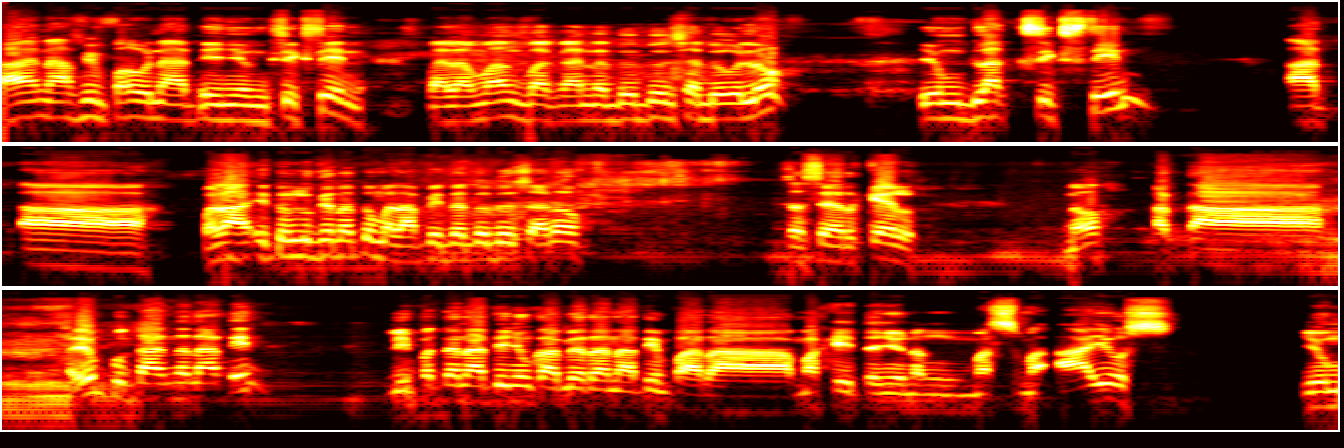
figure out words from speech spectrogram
Hanapin pa po natin yung 16. Malamang baka nandoon sa dulo yung Block 16. At ah, wala, itong lugar na to malapit na to doon sa ano, sa circle. No? At ah, ayun, puntahan na natin. Lipat na natin yung camera natin para makita nyo ng mas maayos yung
